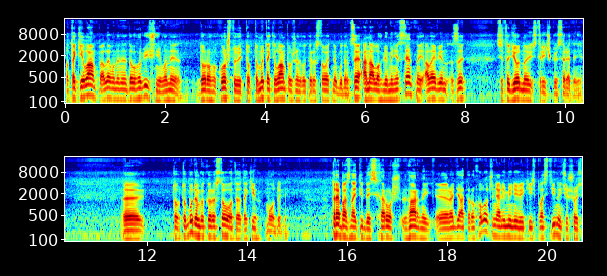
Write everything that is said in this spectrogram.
отакі лампи, але вони недовговічні, вони дорого коштують. Тобто ми такі лампи вже використовувати не будемо. Це аналог люмінесцентний, але він з світодіодною стрічкою всередині. Е, тобто будемо використовувати такі модулі. Треба знайти десь хорош, гарний е, радіатор охолодження, алюмінієві якісь пластини чи щось.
